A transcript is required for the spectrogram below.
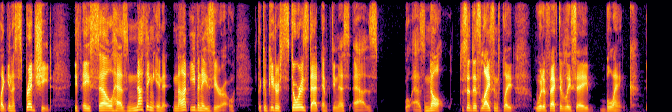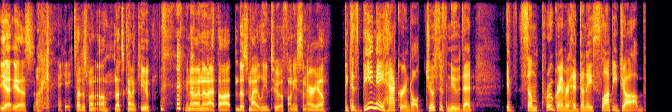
like in a spreadsheet if a cell has nothing in it not even a zero the computer stores that emptiness as well as null so this license plate would effectively say blank Yeah, yes. okay So I just went, oh, that's kind of cute. You know, and then I thought this might lead to a funny scenario. Because being a hacker and all, Joseph knew that if some programmer had done a sloppy job,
